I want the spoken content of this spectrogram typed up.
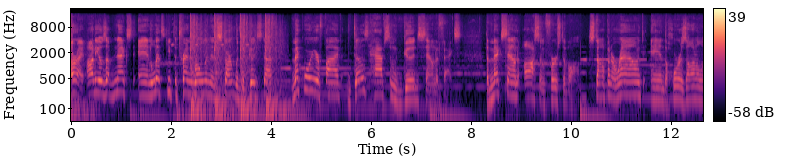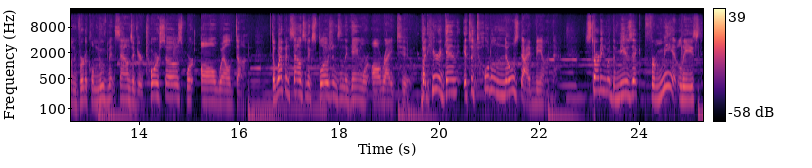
All right, audio's up next, and let's keep the trend rolling and start with the good stuff. MechWarrior 5 does have some good sound effects. The mechs sound awesome, first of all. Stomping around and the horizontal and vertical movement sounds of your torsos were all well done. The weapon sounds and explosions in the game were alright too. But here again, it's a total nosedive beyond that. Starting with the music, for me at least,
